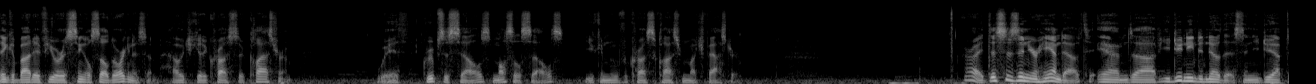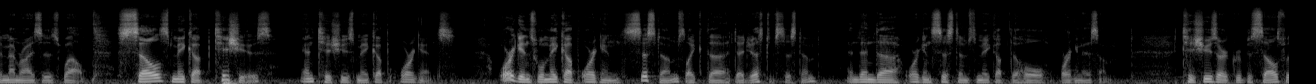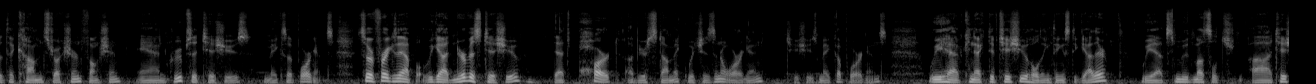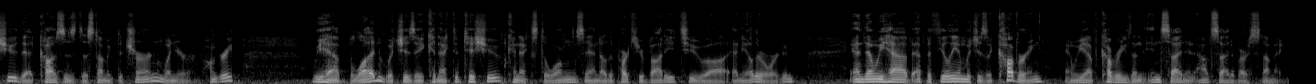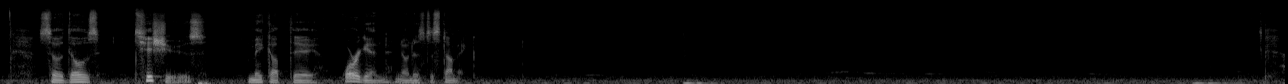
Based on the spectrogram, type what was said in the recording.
Think about if you were a single celled organism, how would you get across the classroom? With groups of cells, muscle cells, you can move across the classroom much faster. All right, this is in your handout, and uh, you do need to know this, and you do have to memorize it as well. Cells make up tissues, and tissues make up organs. Organs will make up organ systems, like the digestive system, and then the organ systems make up the whole organism. Tissues are a group of cells with a common structure and function, and groups of tissues makes up organs. So, for example, we got nervous tissue, that's part of your stomach, which is an organ. Tissues make up organs. We have connective tissue holding things together. We have smooth muscle uh, tissue that causes the stomach to churn when you're hungry. We have blood, which is a connective tissue, connects the lungs and other parts of your body to uh, any other organ. And then we have epithelium, which is a covering, and we have coverings on the inside and outside of our stomach. So those tissues make up the organ known as the stomach.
